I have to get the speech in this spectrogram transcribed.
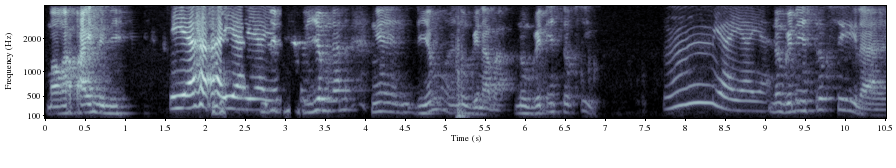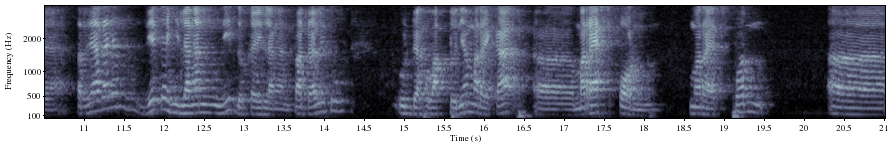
mau ngapain ini Iya, iya, iya, iya. Diem kan, nge, diem nungguin apa? Nungguin instruksi. Hmm, ya, ya, ya. Nungguin instruksi lah. Ternyata kan dia kehilangan itu, kehilangan. Padahal itu udah waktunya mereka uh, merespon, merespon, uh,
